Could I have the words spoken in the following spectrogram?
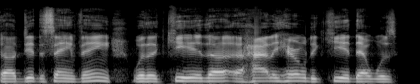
uh, did the same thing with a kid, uh, a highly heralded kid that was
